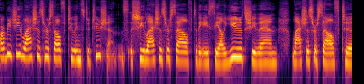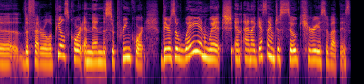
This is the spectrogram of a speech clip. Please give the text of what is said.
RBG lashes herself to institutions. She lashes herself to the ACLU. She then lashes herself to the federal appeals court and then the Supreme Court. There's a way in which, and, and I guess I'm just so curious about this.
